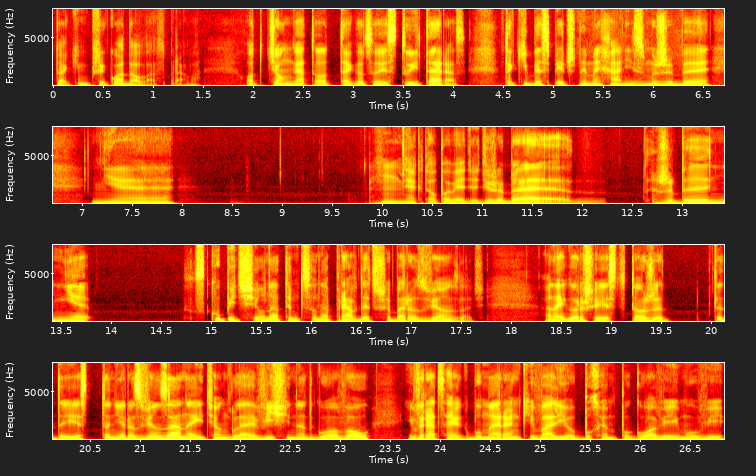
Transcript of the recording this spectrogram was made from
takim przykładowa sprawa. Odciąga to od tego, co jest tu i teraz. Taki bezpieczny mechanizm, żeby nie. Hmm, jak to opowiedzieć? Żeby, żeby nie skupić się na tym, co naprawdę trzeba rozwiązać. A najgorsze jest to, że wtedy jest to nierozwiązane i ciągle wisi nad głową i wraca jak bumerang i wali obuchem po głowie i mówi:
